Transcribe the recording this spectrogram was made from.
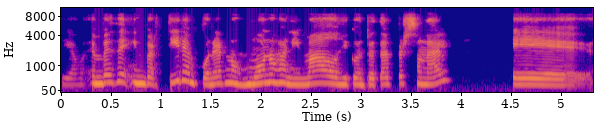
en vez de invertir en ponernos monos animados y contratar personal, eh,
